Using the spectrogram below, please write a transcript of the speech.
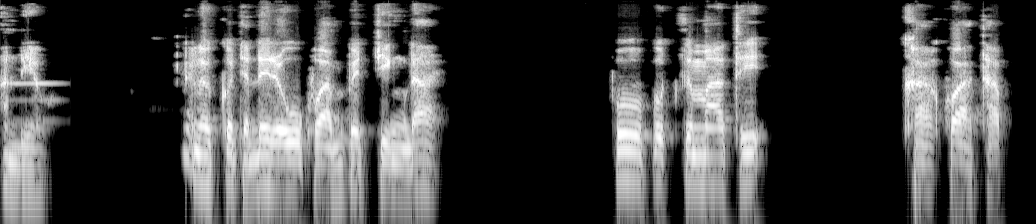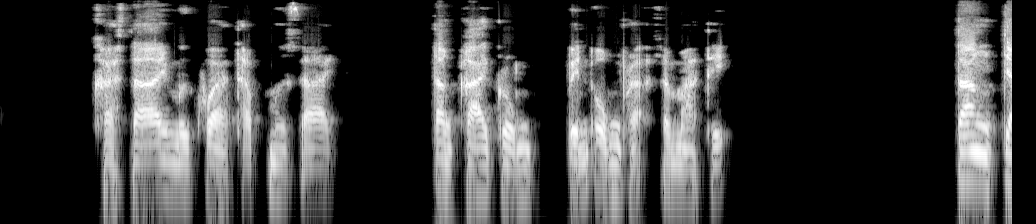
อันเดียว แล้วก็จะได้รู้ความเป็นจริงได้ ผู้ฝึกสมาธิขาขวาทับขาซ้ายมือขวาทับมือซ้าย ตั้งกายกรุง เป็นองค์พระสมาธิ ตั้งใจ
